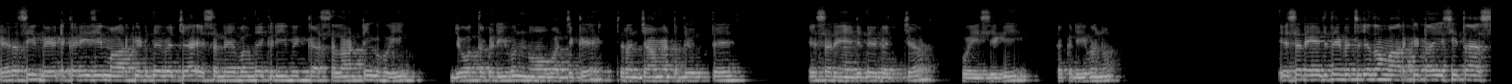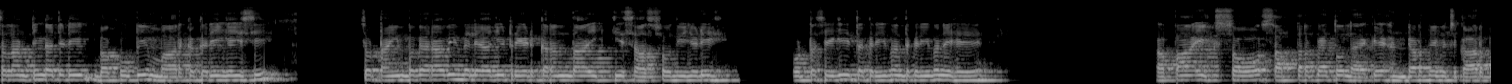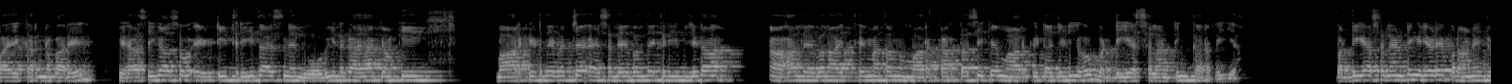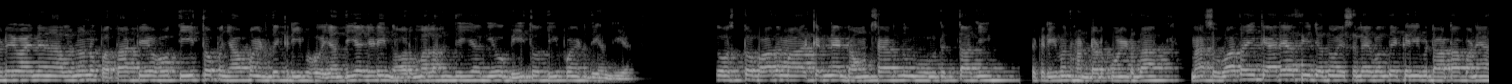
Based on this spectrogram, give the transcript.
ਫਿਰ ਅਸੀਂ ਵੇਟ ਕਰੀ ਜੀ ਮਾਰਕੀਟ ਦੇ ਵਿੱਚ, ਇਸ ਲੈਵਲ ਦੇ ਕਰੀਬ ਇੱਕ ਸਲਾਂਟਿੰਗ ਹੋਈ, ਜੋ ਤਕਰੀਬਨ 9:54 ਮਿੰਟ ਦੇ ਉੱਤੇ ਇਸ ਰੇਂਜ ਦੇ ਵਿੱਚ ਹੋਈ ਸੀਗੀ, ਤਕਰੀਬਨ। ਇਸ ਰੇਂਜ ਦੇ ਵਿੱਚ ਜਦੋਂ ਮਾਰਕੀਟ ਆਈ ਸੀ ਤਾਂ ਸਲਾਂਟਿੰਗ ਆ ਜਿਹੜੀ ਬਖੂਬੀ ਮਾਰਕ ਕਰੀ ਗਈ ਸੀ। ਸੋ ਟਾਈਮ ਵਗੈਰਾ ਵੀ ਮਿਲਿਆ ਜੀ ਟ੍ਰੇਡ ਕਰਨ ਦਾ 21700 ਦੀ ਜਿਹੜੀ ਫੁੱਟ ਸੀਗੀ ਤਕਰੀਬਨ ਤਕਰੀਬਨ ਇਹ ਆਪਾਂ 170 ਰੁਪਏ ਤੋਂ ਲੈ ਕੇ 100 ਦੇ ਵਿਚਕਾਰ ਬਾਏ ਕਰਨ ਬਾਰੇ ਕਿਹਾ ਸੀਗਾ, ਸੋ 83 ਦਾ ਇਸਨੇ ਲੋ ਵੀ ਲਗਾਇਆ ਕਿਉਂਕਿ ਮਾਰਕੀਟ ਦੇ ਵਿੱਚ ਇਸ ਲੈਵਲ ਦੇ ਕਰੀਬ ਜਿਹੜਾ ਆਹ ਲੈਵਲ ਆ, ਇੱਥੇ ਮੈਂ ਤੁਹਾਨੂੰ ਮਾਰਕ ਕਰਤਾ ਸੀ ਕਿ ਮਾਰਕੀਟ ਆ ਜਿਹੜੀ ਉਹ ਵੱਡੀ ਐਸਲੈਂਟਿੰਗ ਕਰ ਰਹੀ ਆ। ਵੱਡੀ ਐਸਲੈਂਟਿੰਗ ਜਿਹੜੇ ਪੁਰਾਣੇ ਜੁੜੇ ਹੋਏ ਨੇ ਨਾਲ ਉਹਨਾਂ ਨੂੰ ਪਤਾ ਕਿ ਉਹ 30 ਤੋਂ 50 ਪੁਆਇੰਟ ਦੇ ਕਰੀਬ ਹੋ ਜਾਂਦੀ ਆ, ਜਿਹੜੀ ਨਾਰਮਲ ਹੁੰਦੀ ਆ, ਕਿ ਉਹ 20 ਤੋਂ 30 ਪੁਆਇੰਟ ਦੀ ਹੁੰਦੀ ਆ। ਉਸ ਤੋਂ ਬਾਅਦ ਮਾਰਕੀਟ ਨੇ ਡਾਊਨ ਸਾਈਡ ਨੂੰ ਮੂਵ ਦਿੱਤਾ ਜੀ, ਤਕਰੀਬਨ 100 ਪੁਆਇੰਟ ਦਾ। ਮੈਂ ਸਵੇਰ ਦਾ ਹੀ ਕਹਿ ਰਿਹਾ ਸੀ ਜਦੋਂ ਇਸ ਲੈਵਲ ਦੇ ਕਰੀਬ ਡਾਟਾ ਬਣਿਆ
